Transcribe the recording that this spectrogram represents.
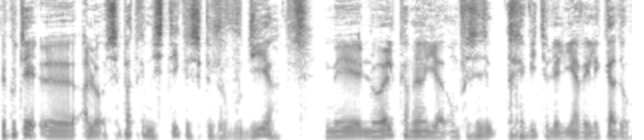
Écoutez, euh, alors c'est pas très mystique ce que je veux vous dire, mais Noël quand même, on faisait très vite les liens avec les cadeaux.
